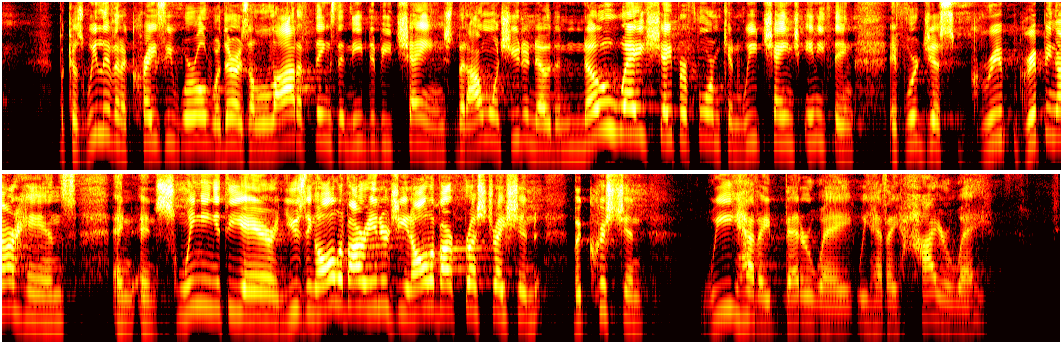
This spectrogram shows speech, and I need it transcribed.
because we live in a crazy world where there is a lot of things that need to be changed. But I want you to know that no way, shape, or form can we change anything if we're just grip, gripping our hands and, and swinging at the air and using all of our energy and all of our frustration. But, Christian, we have a better way, we have a higher way.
